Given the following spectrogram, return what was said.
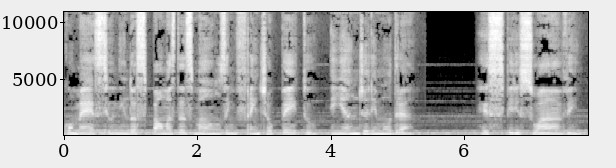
Comece unindo as palmas das mãos em frente ao peito em Anjali Mudra. Respire suave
